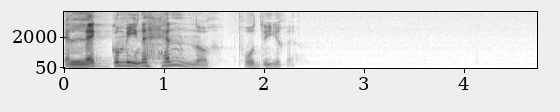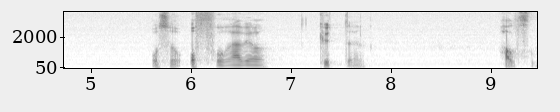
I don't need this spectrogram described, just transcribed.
jeg legger mine hender på dyret. og så ofrer jeg ved å kutte halsen.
